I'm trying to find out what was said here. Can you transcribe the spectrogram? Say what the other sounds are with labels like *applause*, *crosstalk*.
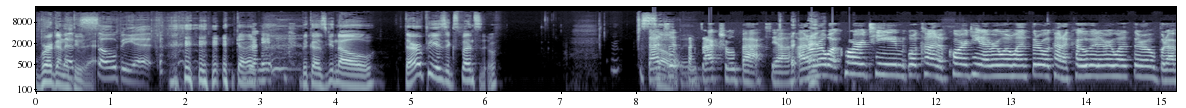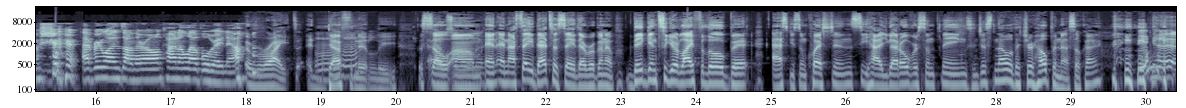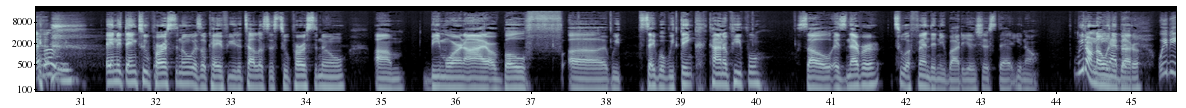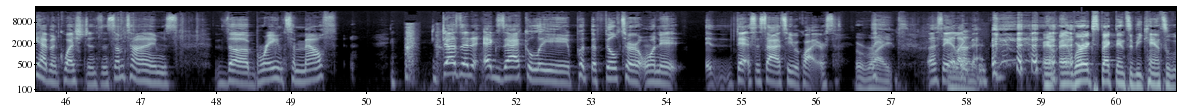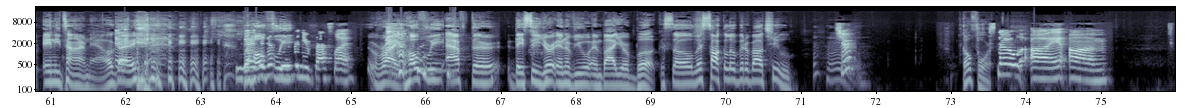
we're going to do that. So be it. *laughs* Okay? Right. Because you know, therapy is expensive. That's So- it. That's actual facts. Yeah. I don't know what quarantine, what kind of quarantine everyone went through, what kind of COVID everyone went through, but I'm *laughs* sure everyone's on their own kind of level right now. *laughs* right definitely so um and and i say that to say that we're gonna dig into your life a little bit ask you some questions see how you got over some things and just know that you're helping us okay Yeah, *laughs* absolutely. anything too personal is okay for you to tell us it's too personal um be more and i are both uh we say what we think kind of people. So it's never to offend anybody. It's just that you know we don't know We any haven't- better. We be having questions, and sometimes the brain to mouth doesn't exactly put the filter on it that society requires. right Let's say it like that. and, and we're *laughs* expecting to be canceled anytime now. Okay, *laughs* You but guys are just hopefully, living your best life. right? *laughs* Hopefully, after they see your interview and buy your book. So let's talk a little bit about you. Mhm. Sure. Go for it. So I um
